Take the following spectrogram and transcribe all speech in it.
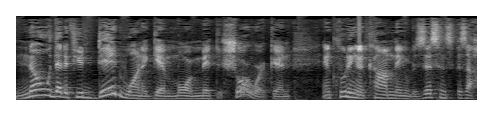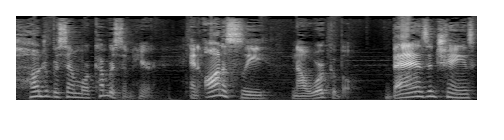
know that if you did want to get more mid to short work in, including accommodating resistance is 100% more cumbersome here, and honestly, not workable. Bands and chains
